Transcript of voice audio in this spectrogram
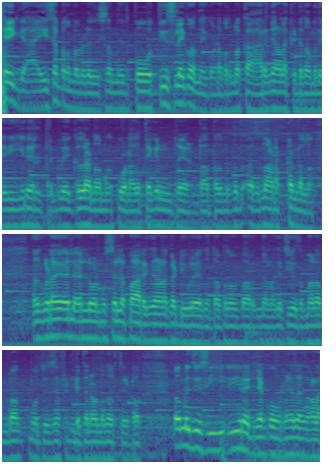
ഹേ ഗൈസ് അപ്പോൾ നമ്മൾ ഇവിടെ നമ്മൾ ഇത് പോത്തീസിലേക്ക് വന്നേക്കോട്ടെ അപ്പോൾ നമ്മൾ കാറും കാര്യങ്ങളൊക്കെ ഇട്ട് നമ്മൾ ഈ ഒരു ഇലക്ട്രിക് വെഹിക്കിളാണ് നമുക്ക് പോകണം അകത്തേക്ക് എൻട്രി കേട്ടോ അപ്പോൾ നമുക്ക് അത് നടക്കണ്ടല്ലോ. നമുക്കിവിടെ എല്ലാം ഓൾമോസ്റ്റ് എല്ലാം പാറും കാര്യങ്ങളൊക്കെ അടിപൊളി വന്നിട്ട് അപ്പോൾ നമ്മൾ പാറും കാര്യങ്ങളൊക്കെ ചെയ്ത്. നമ്മൾ നമ്മുടെ പോത്തീസിനെ ഫ്രണ്ടിൽ തന്നെ കൊണ്ട് നിർത്തിയിട്ടോ അപ്പോൾ നമ്മൾ ഇത് ഈ റേറ്റ് ഞാൻ കുറേ നാളെ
